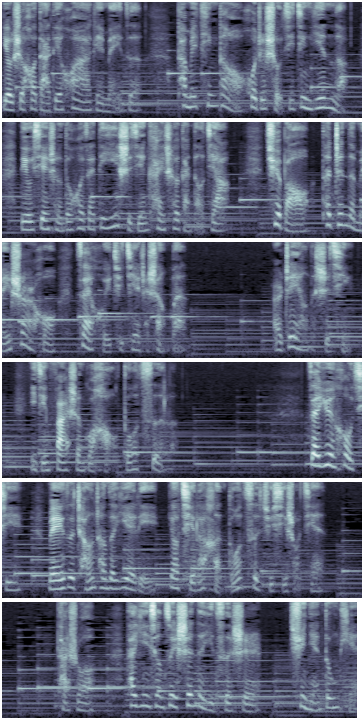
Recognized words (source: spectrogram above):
有时候打电话给梅子，她没听到或者手机静音了，刘先生都会在第一时间开车赶到家，确保她真的没事儿后再回去接着上班。而这样的事情已经发生过好多次了。在孕后期，梅子常常在夜里要起来很多次去洗手间。她说，她印象最深的一次是去年冬天。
